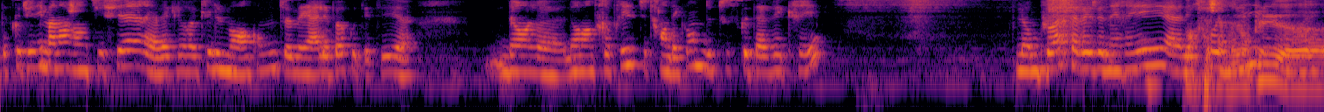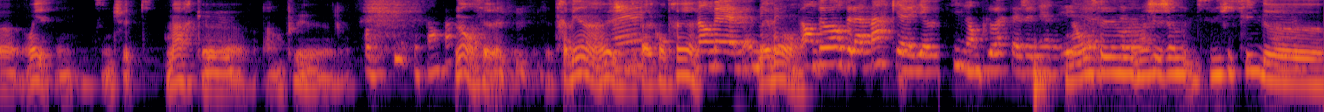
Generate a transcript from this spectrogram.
Parce que tu dis maintenant j'en suis fière et avec le recul je me rends compte, mais à l'époque où tu étais dans l'entreprise, tu te rendais compte de tout ce que tu avais créé? L'emploi que tu avais généré, les non, produits? non plus. oui, c'est une chouette petite marque, pas non plus. Oh, c'est sympa. Non, c'est très bien, hein, je ne dis pas le contraire. Non, mais, bon. en dehors de la marque, il y, a aussi l'emploi que tu as généré. Non, c'est difficile de.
